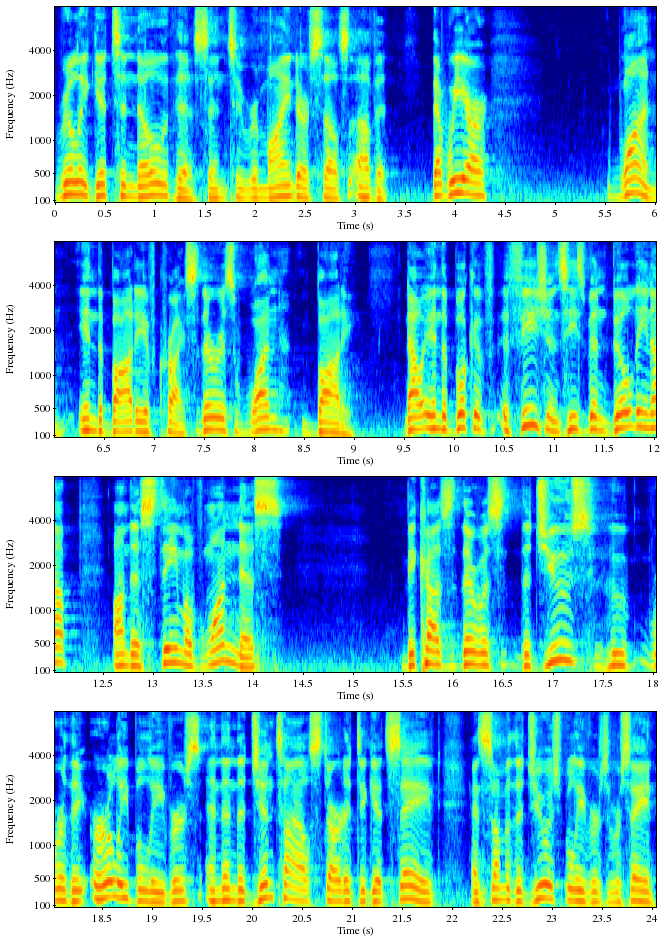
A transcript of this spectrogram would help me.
really get to know this and to remind ourselves of it. That we are one in the body of Christ. There is one body. Now, in the book of Ephesians, he's been building up on this theme of oneness because there was the Jews who were the early believers, and then the Gentiles started to get saved, and some of the Jewish believers were saying,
